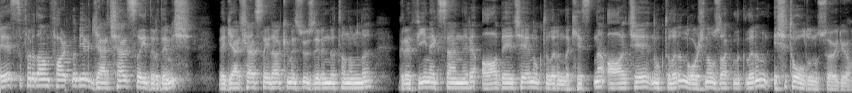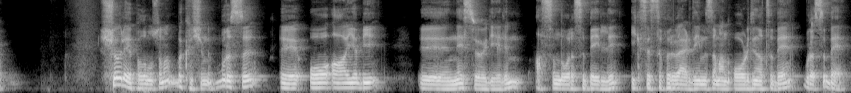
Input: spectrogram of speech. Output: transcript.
B sıfırdan farklı bir gerçel sayıdır demiş ve gerçel sayılar kümesi üzerinde tanımlı grafiğin eksenleri A, B, C noktalarında kesine A, C noktaların orijinal uzaklıkların eşit olduğunu söylüyor. Şöyle yapalım o zaman. Bakın şimdi burası e, OA'ya bir e, ne söyleyelim? Aslında orası belli. X'e 0 verdiğimiz zaman ordinatı B. Burası B.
